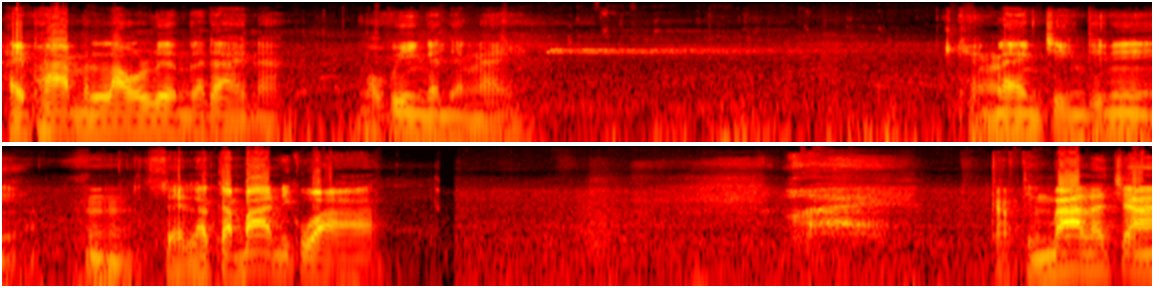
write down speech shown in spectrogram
ให้ภาพมันเล่าเรื่องก็ได้นะว่าวิ่งกันยังไง แข็งแรงจริงที่นี่อืมเสร็จแล้วกลับบ้านดีกว่า กลับถึงบ้านแล้วจ้า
